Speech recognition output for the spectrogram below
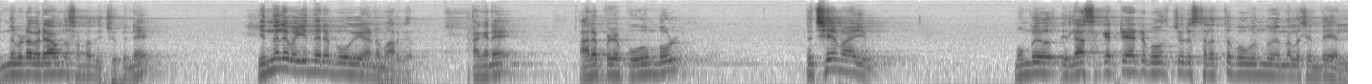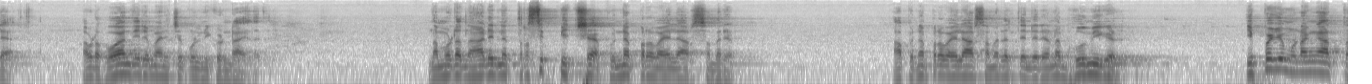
ഇന്നിവിടെ വരാമെന്ന് സംബന്ധിച്ചു പിന്നെ ഇന്നലെ വൈകുന്നേരം പോവുകയാണ് മാർഗം. അങ്ങനെ ആലപ്പുഴ പോകുമ്പോൾ നിശ്ചയമായും മുമ്പ് ജില്ലാ സെക്രട്ടറിയായിട്ട് ബോധിച്ചൊരു സ്ഥലത്ത് പോകുന്നു എന്നുള്ള ചിന്തയല്ല അവിടെ പോകാൻ തീരുമാനിച്ചപ്പോൾ എനിക്കുണ്ടായത്. നമ്മുടെ നാടിനെ ത്രസിപ്പിച്ച പുന്നപ്ര വയലാർ സമരം. ആ പുന്നപ്ര വയലാർ സമരത്തിന്റെ രണഭൂമികൾ ഇപ്പോഴും ഉണങ്ങാത്ത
